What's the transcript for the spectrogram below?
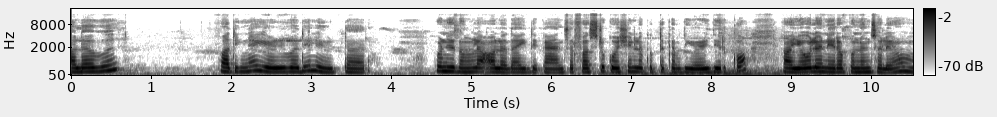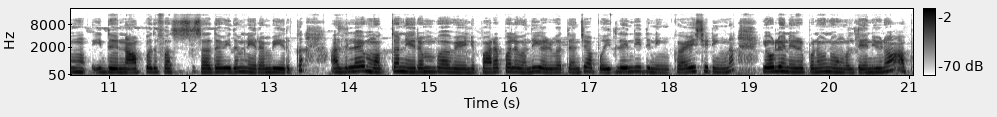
அளவு பார்த்திங்கன்னா எழுபது லிட்டர். புரிஞ்சுதுங்களா? அவ்வளோதான். இதுக்கு ஆன்சர் ஃபஸ்ட்டு கொஷினில் கொடுத்துக்கிறது எழுதியிருக்கோம். எவ்வளோ நிரப்புன்னு சொல்லியும் இது நாற்பது ஃபஸ்ட் சதவீதம் நிரம்பி இருக்கு. அதில் மொத்தம் நிரம்ப வேண்டிய பரப்பளவு வந்து எழுபத்தஞ்சு. அப்போ இதுலேருந்து இது நீங்கள் கழிச்சிட்டிங்கன்னா எவ்வளோ நிரப்பணும்னு உங்களுக்கு தெரிஞ்சிடும். அப்போ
